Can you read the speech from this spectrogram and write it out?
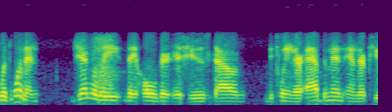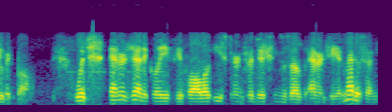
With women, generally they hold their issues down between their abdomen and their pubic bone, which energetically, if you follow Eastern traditions of energy and medicine,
